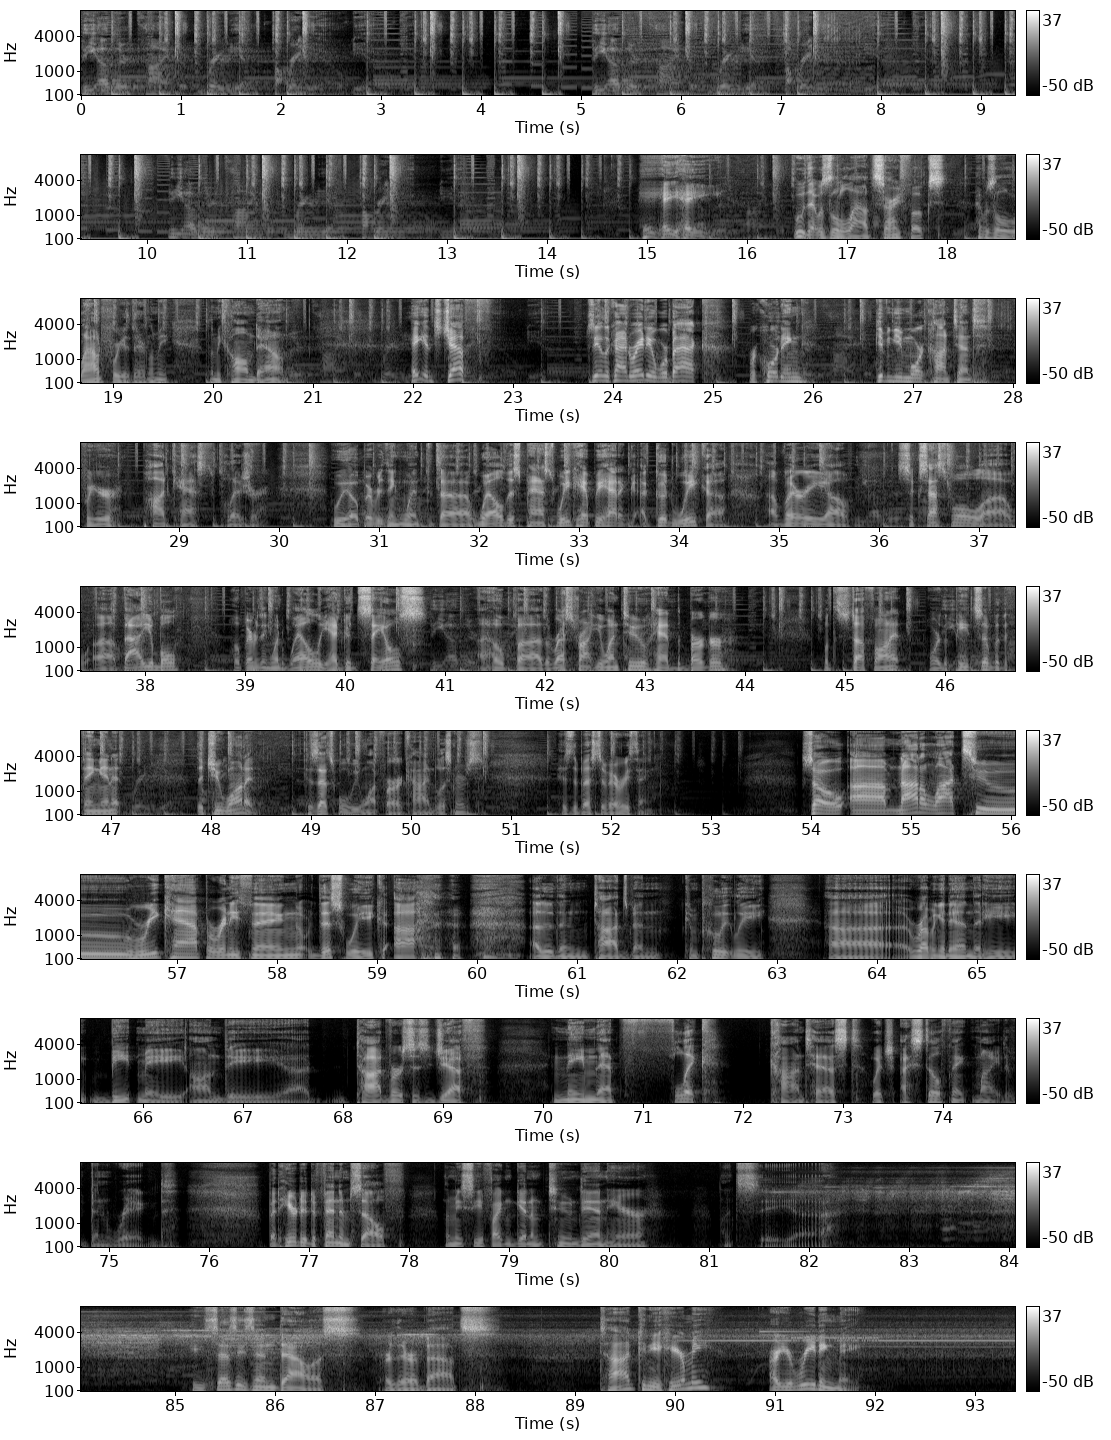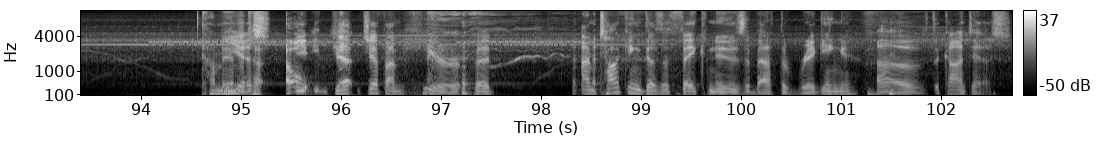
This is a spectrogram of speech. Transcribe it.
The other kind of radio. Talk radio. The other kind of radio. Talk radio. The other kind of Hey, hey, hey. Ooh, that was a little loud. Sorry, folks. That was a little loud for you there. Let me let me calm down. Hey, it's Jeff. It's the other kind of radio. We're back recording, giving you more content for your podcast pleasure. We hope everything went uh, well this past week. Hope we had a, a good week, uh, a very uh, successful, uh, uh, valuable. Hope everything went well. You had good sales. I hope uh, the restaurant you went to had the burger with the stuff on it or the pizza with the thing in it that you wanted because that's what we want for our kind listeners is the best of everything. So um, not a lot to recap or anything this week uh, other than todd's been completely uh, rubbing it in that he beat me on the uh, todd versus jeff name that flick contest, which I still think might have been rigged. But here to defend himself, let me see if I can get him tuned in here. Let's see. Uh, he says he's in Dallas or thereabouts. Todd, can you hear me? Are you reading me? Come in. Yes. To- oh, Jeff, Jeff, I'm here, but I'm talking to the fake news about the rigging of the contest.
